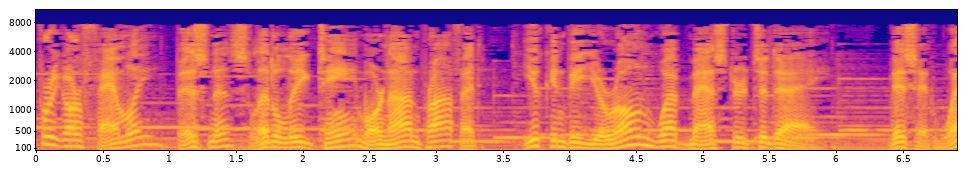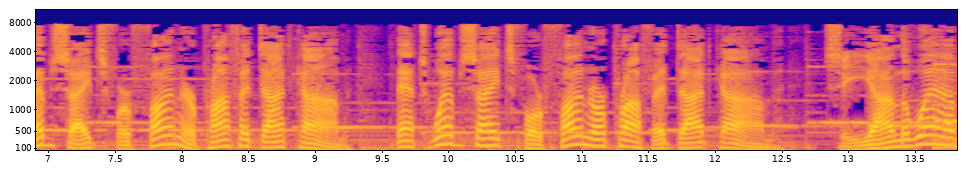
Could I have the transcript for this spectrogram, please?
For your family, business, little league team, or nonprofit, you can be your own webmaster today. Visit websites for fun or profit.com. That's websites for fun or profit.com. See you on the web.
